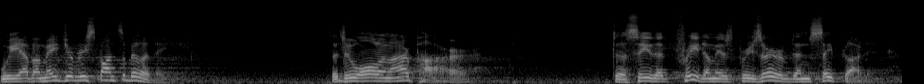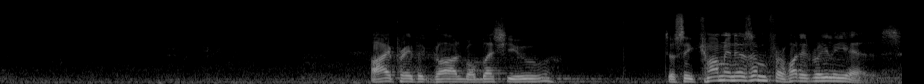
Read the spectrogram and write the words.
we have a major responsibility to do all in our power to see that freedom is preserved and safeguarded. I pray that God will bless you to see communism for what it really is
